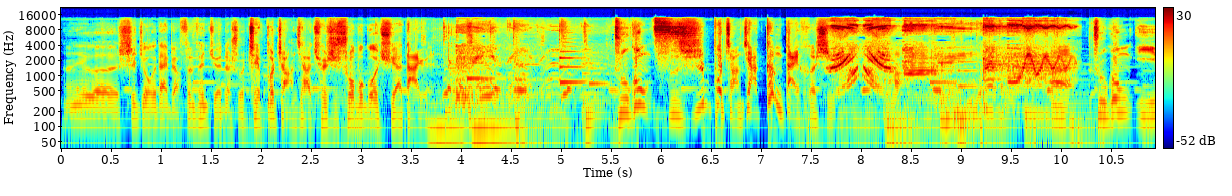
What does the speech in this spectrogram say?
那个十九个代表纷纷觉得说这不涨价确实说不过去啊，大人。主公此时不涨价更待何时？啊，主公以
